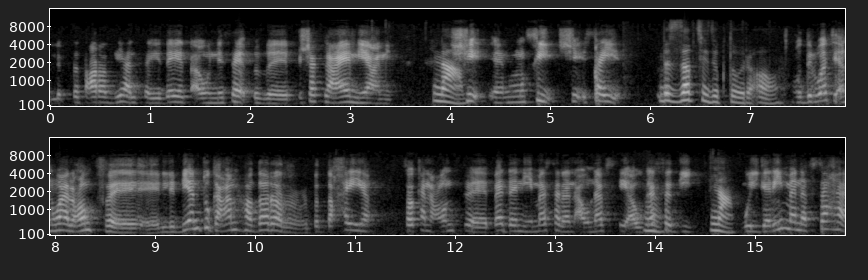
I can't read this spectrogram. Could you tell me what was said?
اللي بتتعرض ليها السيدات أو النساء بشكل عام يعني. نعم. شيء مسيء شيء سيء. بالظبط يا دكتورة آه. ودلوقتي أنواع العنف اللي بينتج عنها ضرر بالضحية. سواء كان عنف بدني مثلا أو نفسي أو. جسدي نعم والجريمة نفسها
